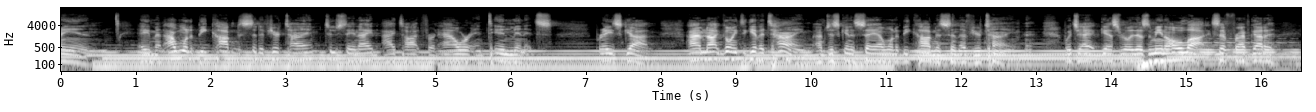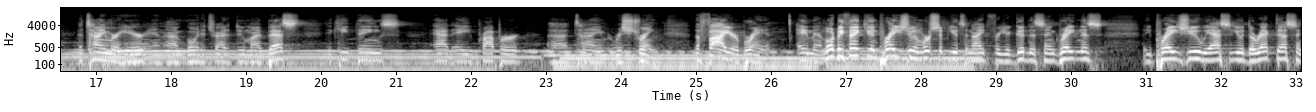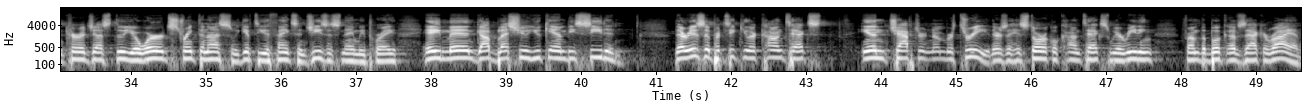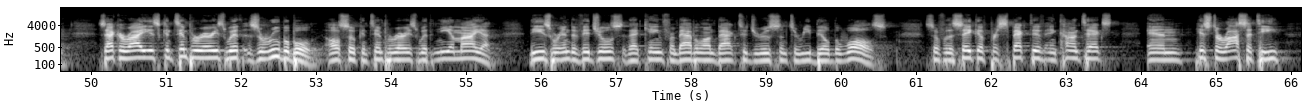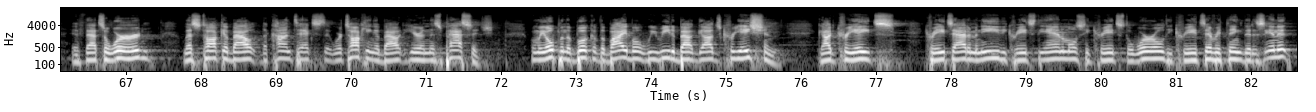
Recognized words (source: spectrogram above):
brand. Amen. I want to be cognizant of your time. Tuesday night, I taught for an hour and 10 minutes. Praise God. I'm not going to give a time. I'm just going to say I want to be cognizant of your time, which I guess really doesn't mean a whole lot, except for I've got a, a timer here, and I'm going to try to do my best to keep things at a proper uh, time restraint. The fire brand. Amen. Lord, we thank you and praise you and worship you tonight for your goodness and greatness. We praise you. We ask that you would direct us, encourage us through your word, strengthen us. We give to you thanks. In Jesus' name we pray. Amen. God bless you. You can be seated. There is a particular context in chapter number three. There's a historical context. We are reading from the book of Zechariah. Zechariah is contemporaries with Zerubbabel, also contemporaries with Nehemiah. These were individuals that came from Babylon back to Jerusalem to rebuild the walls. So, for the sake of perspective and context and historicity, if that's a word, let's talk about the context that we're talking about here in this passage. When we open the book of the Bible, we read about God's creation. God creates creates Adam and Eve, he creates the animals, he creates the world, he creates everything that is in it,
